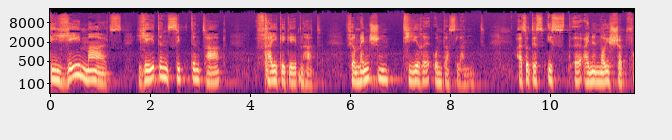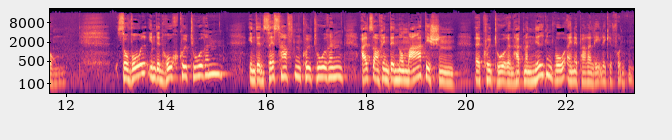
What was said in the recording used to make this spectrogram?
die jemals jeden siebten Tag freigegeben hat für Menschen, Tiere und das Land. Also das ist äh, eine Neuschöpfung. Sowohl in den Hochkulturen, in den sesshaften Kulturen, als auch in den nomadischen äh, Kulturen hat man nirgendwo eine Parallele gefunden.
